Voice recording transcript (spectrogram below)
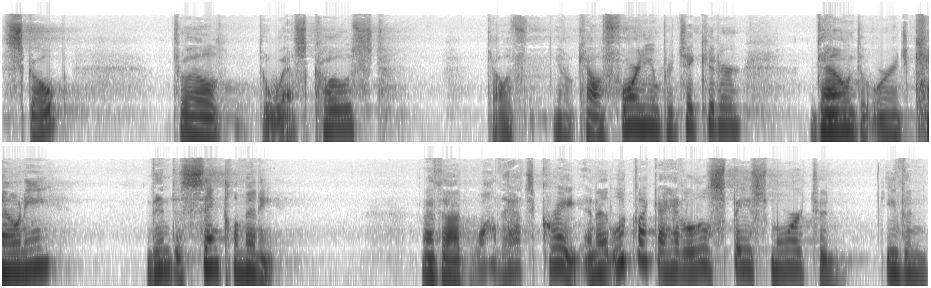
scope to the West Coast, Calif- you know, California in particular, down to Orange County, then to San Clemente. And I thought, wow, that's great. And it looked like I had a little space more to even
